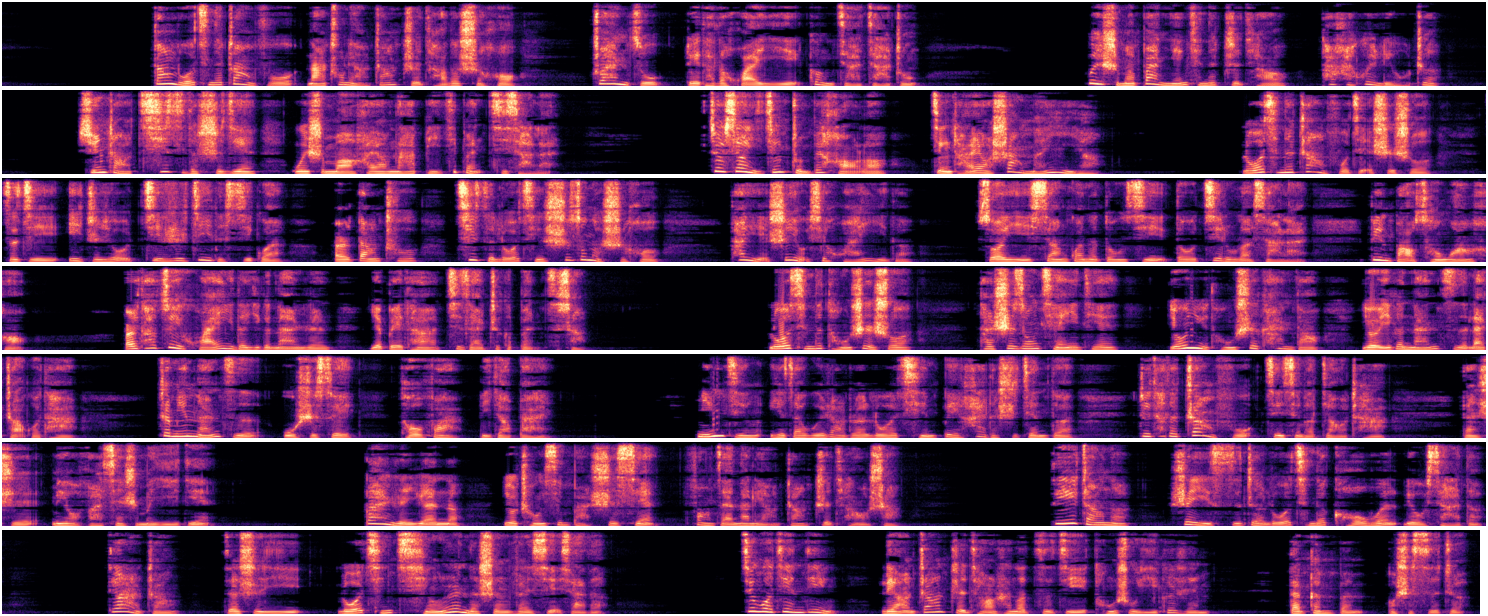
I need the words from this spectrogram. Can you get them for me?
当罗琴的丈夫拿出两张纸条的时候，专案组对他的怀疑更加加重。为什么半年前的纸条他还会留着？寻找妻子的时间为什么还要拿笔记本记下来？就像已经准备好了。警察要上门一样，罗琴的丈夫解释说，自己一直有记日记的习惯，而当初妻子罗琴失踪的时候，他也是有些怀疑的，所以相关的东西都记录了下来，并保存完好。而他最怀疑的一个男人也被他记在这个本子上。罗琴的同事说，他失踪前一天，有女同事看到有一个男子来找过他，这名男子五十岁。头发比较白，民警也在围绕着罗琴被害的时间段，对她的丈夫进行了调查，但是没有发现什么疑点。办案人员呢，又重新把视线放在那两张纸条上。第一张呢，是以死者罗琴的口吻留下的；第二张则是以罗琴情人的身份写下的。经过鉴定，两张纸条上的字迹同属一个人。但根本不是死者。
